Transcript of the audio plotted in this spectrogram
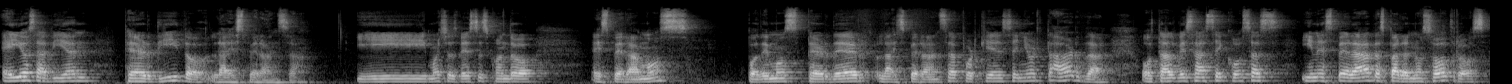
Ellos habían perdido la esperanza. Y muchas veces cuando esperamos, podemos perder la esperanza porque el Señor tarda o tal vez hace cosas inesperadas para nosotros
